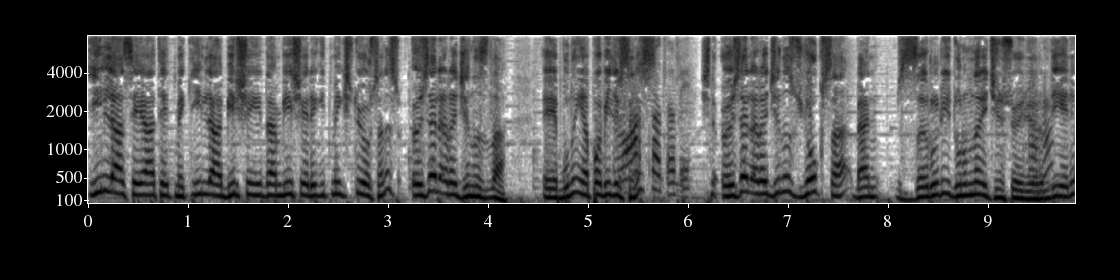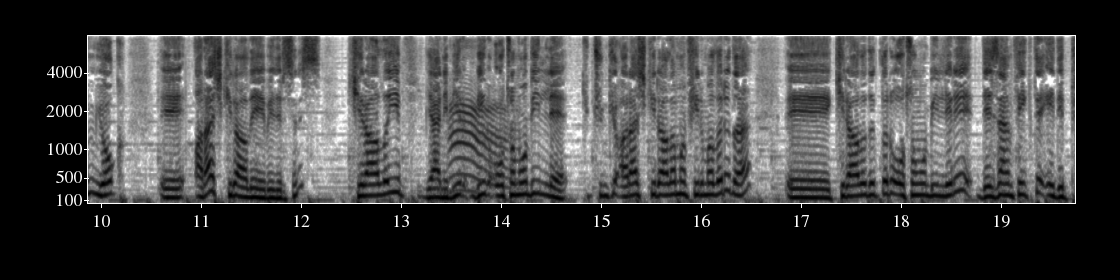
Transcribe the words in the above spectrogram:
illa seyahat etmek, illa bir şehirden bir şehre gitmek istiyorsanız özel aracınızla e, bunu yapabilirsiniz. Varsa tabii. Şimdi özel aracınız yoksa ben zaruri durumlar için söylüyorum diyelim yok e, araç kiralayabilirsiniz. Kiralayıp yani bir bir otomobille çünkü araç kiralama firmaları da e, kiraladıkları otomobilleri dezenfekte edip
